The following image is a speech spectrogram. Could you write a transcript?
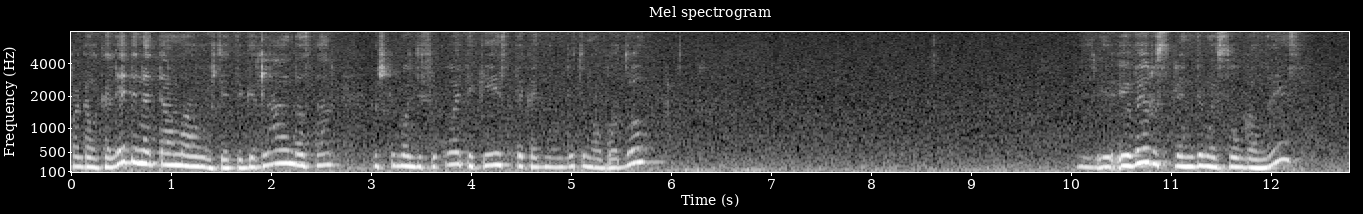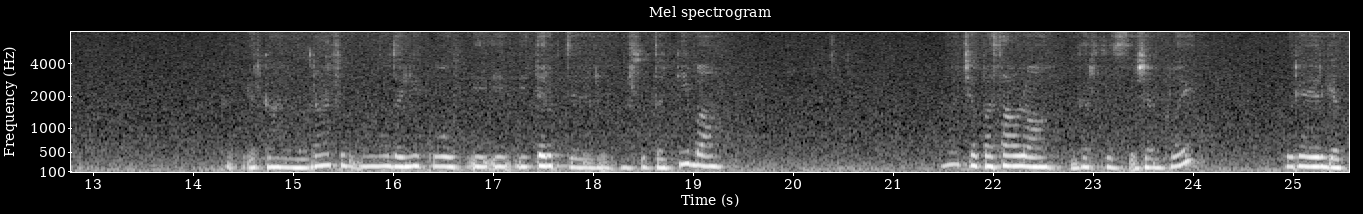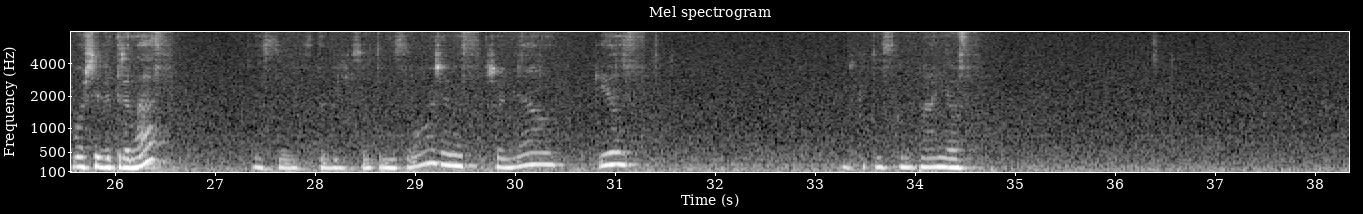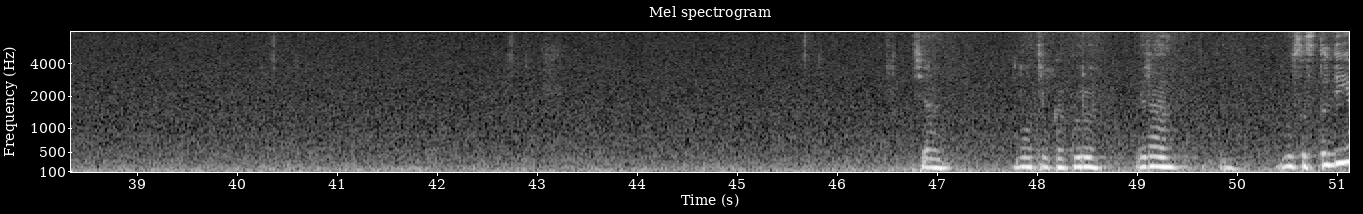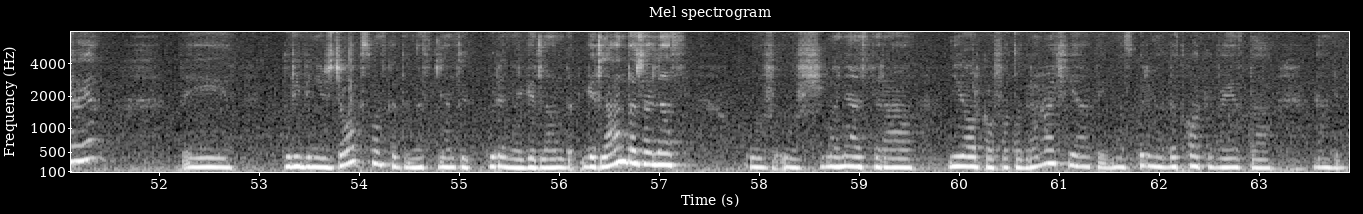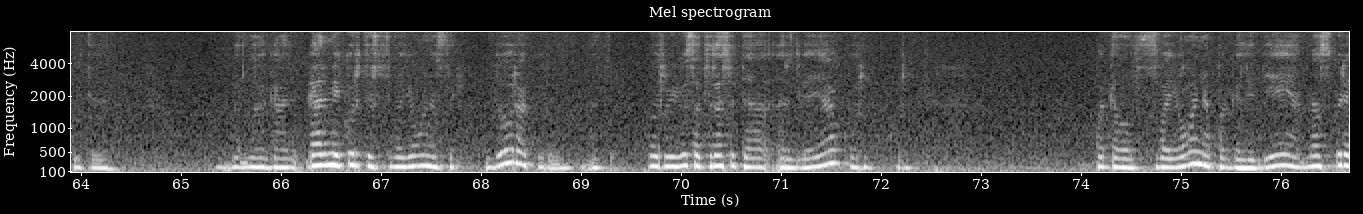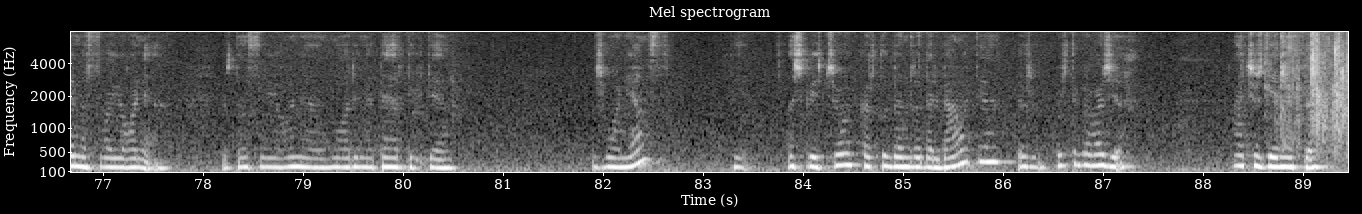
pagal kalėdinę temą, uždėti girlandas, dar kažkaip modifikuoti, keisti, kad nebūtų nuobodu. Ir įvairūs sprendimai su augalais ir galima grafinių dalykų į, į, įterpti ir, ir su tapyba. Na, čia pasaulio garsus ženklai, kurie irgi puošia vitrinas su stabilizuotomis rožėmis, Chanel, Kils ir kitos kompanijos. Čia nuotrauka, kur yra mūsų studijoje. Tai kūrybinis džiaugsmas, kada mes klientui kūrėme girlandą, girlandą žalias, už, už manęs yra New Yorko fotografija, tai mes kūrėme bet kokį vaizdą, gali būti, na, gali, galime įkurti svajonės biurą, kur, kur jūs atsirasite erdvėje, kur, pagal svajonę, pagal idėją, mes kūrėme svajonę ir tą svajonę norime pertikti žmonėms. Tai aš kviečiu kartu bendradarbiauti ir kurti grožį. Ačiū uždėmesi.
